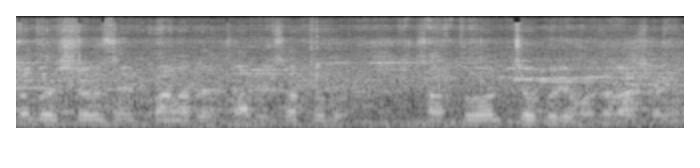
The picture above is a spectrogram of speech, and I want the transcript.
সদস্য সচিব, বাংলাদেশ জাতীয় ছাত্র ছাত্রদল চকুরি উপজেলা শাখা।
